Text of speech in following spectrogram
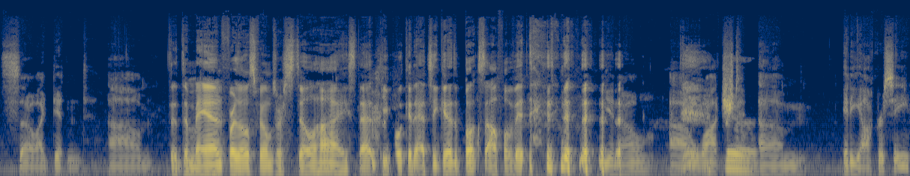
So I didn't. Um, the demand for those films are still high so that people could actually get the books off of it. you know, I watched um, Idiocracy,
